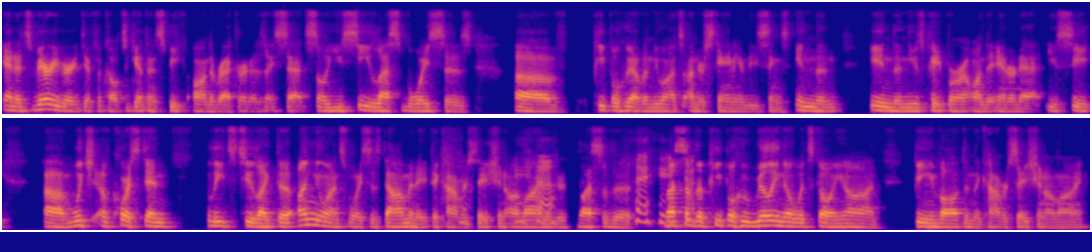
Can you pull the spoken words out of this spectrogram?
and it's very, very difficult to get them to speak on the record, as I said. So you see less voices of people who have a nuanced understanding of these things in the in the newspaper or on the internet. You see, um, which of course then leads to like the unnuanced voices dominate the conversation online, yeah. and there's less of the yeah. less of the people who really know what's going on being involved in the conversation online.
